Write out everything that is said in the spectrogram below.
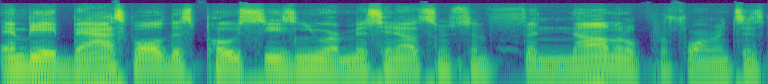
NBA basketball this postseason, you are missing out some some phenomenal performances.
